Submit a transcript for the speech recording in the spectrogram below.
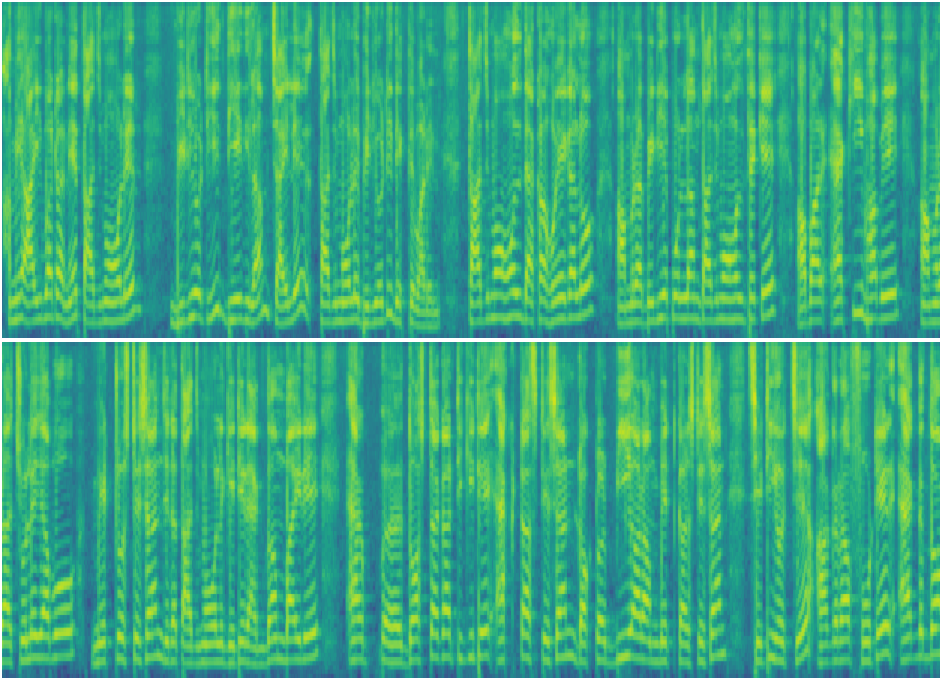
আমি আই বাটানে তাজমহলের ভিডিওটি দিয়ে দিলাম, চাইলে তাজমহলের ভিডিওটি দেখতে পারেন। তাজমহল দেখা হয়ে গেল, আমরা বেরিয়ে পড়লাম তাজমহল থেকে। আবার একইভাবে আমরা চলে যাব মেট্রো স্টেশন, যেটা তাজমহল গেটের একদম বাইরে। এক দশ টাকা টিকিটে একটা station, doctor B R Ambedkar station. সেটি হচ্ছে আগ্রা ফোর্টের একদম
